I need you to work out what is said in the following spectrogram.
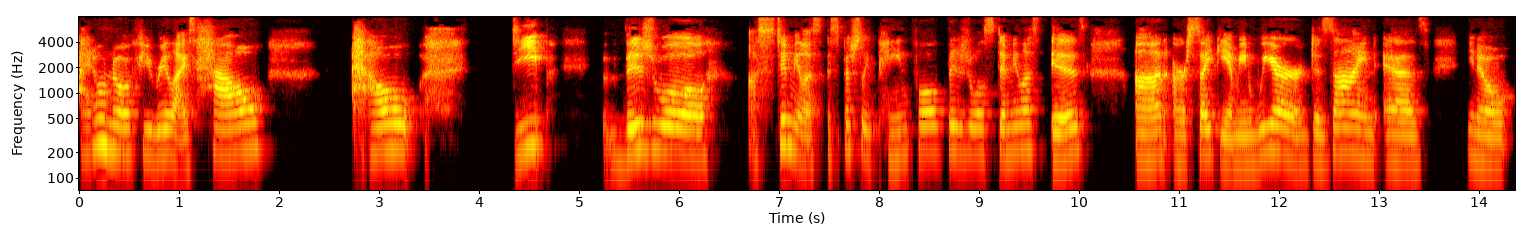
I don't know if you realize how how deep visual a stimulus, especially painful visual stimulus, is on our psyche. I mean, we are designed as, you know,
